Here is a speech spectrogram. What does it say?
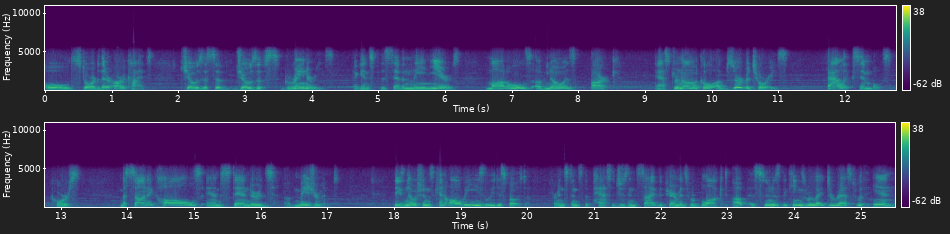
old stored their archives, Joseph's, Joseph's granaries against the seven lean years, models of Noah's Ark, astronomical observatories, phallic symbols, of course, Masonic halls, and standards of measurement. These notions can all be easily disposed of. For instance, the passages inside the pyramids were blocked up as soon as the kings were laid to rest within,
